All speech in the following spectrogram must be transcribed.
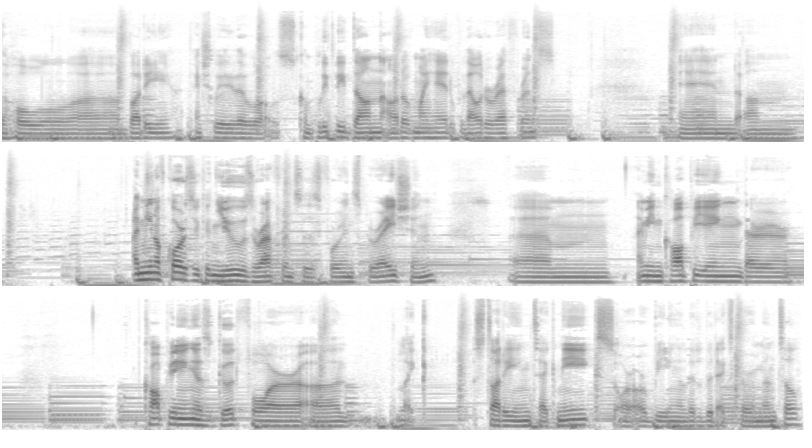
the whole uh, body. Actually, that was completely done out of my head without a reference. And um, I mean, of course, you can use references for inspiration. Um, I mean, copying their copying is good for uh, like studying techniques or, or being a little bit experimental.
